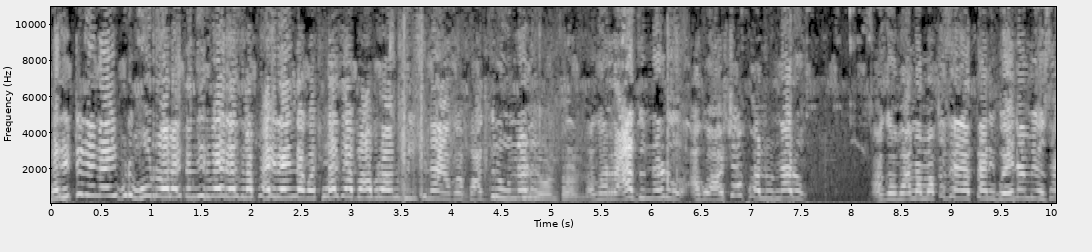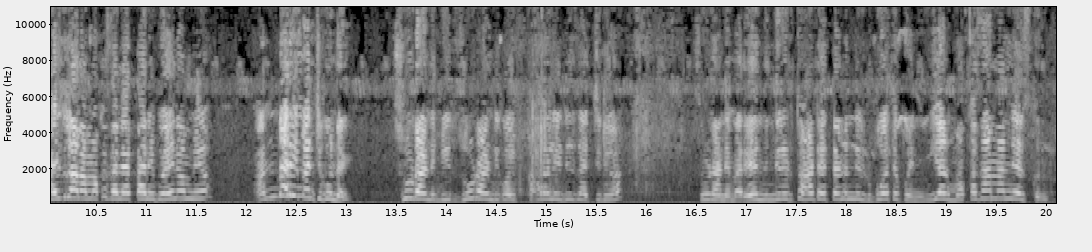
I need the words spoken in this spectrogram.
మరి ఇటు నేను ఇప్పుడు మూడు రోజులు అయితే ఇరవై రోజుల పైరు అయింది. అగో తేజ బాబురావు అని పిలిచిన అగో భద్రు ఉన్నాడు అగో రాజు ఉన్నాడు అగో అశోక్ వాళ్ళు ఉన్నారు. అగో వాళ్ళ మొక్కజొన్న ఎత్తానికి పోయినాం మేము సైజుల మొక్కజొన్న ఎత్తానికి పోయినాం మేము. అందరి మంచిగా ఉన్నాయి. చూడండి మీరు చూడండి ఈ కర్రలు ఇది తెచ్చినాయో. చూడండి మరి ఏంది నీరు తోట ఎత్తాను నీరు పోతే పోయింది. ఇయ్యాలి మొక్కజొన్న చేసుకున్నాం.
